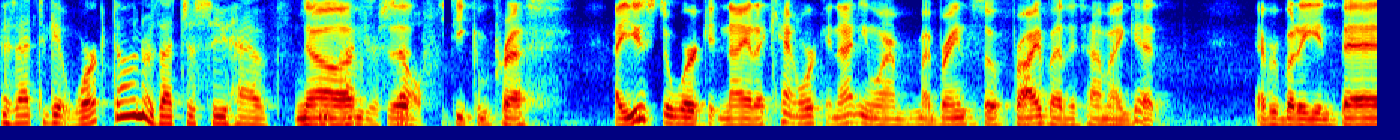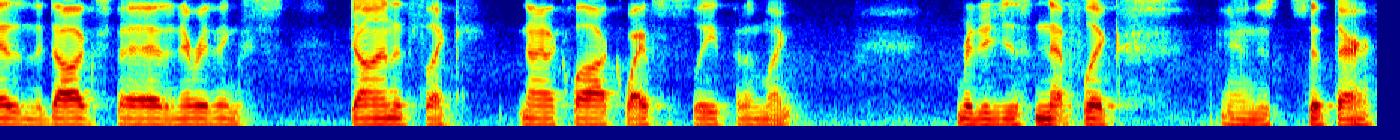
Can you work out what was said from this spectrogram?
Is that to get work done, or is that just so you have no, some time yourself? decompress. I used to work at night. I can't work at night anymore. My brain's so fried by the time I get everybody in bed and the dog's fed and everything's done. It's like nine o'clock, wife's asleep, and I'm like ready to just Netflix and just sit there.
